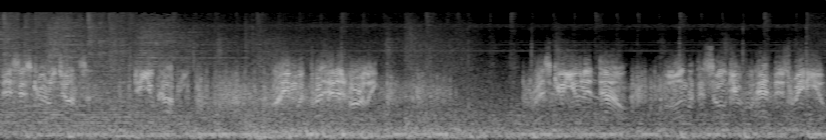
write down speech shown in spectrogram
This is Colonel you copy? I am with President Harling. Rescue unit down, along with the soldier who had this radio.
